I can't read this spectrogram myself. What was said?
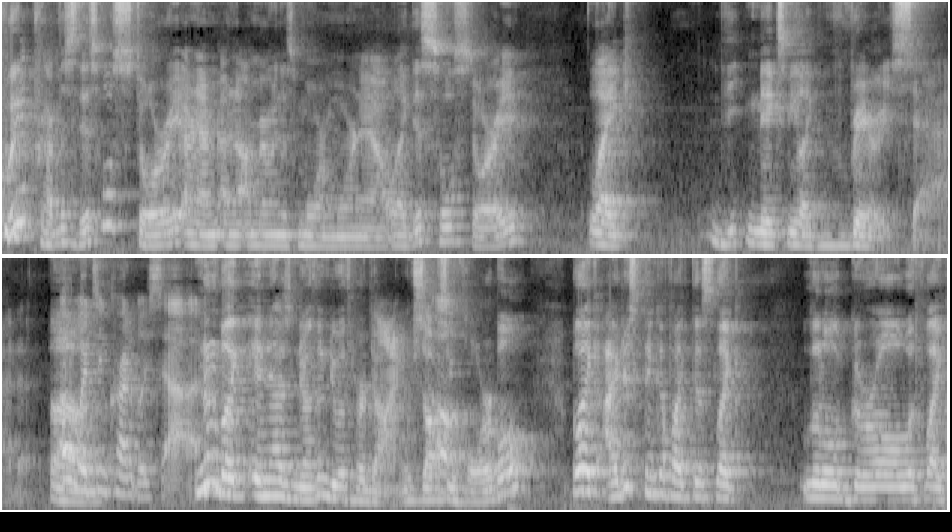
Quick preface: This whole story, and I'm, I'm, I'm remembering this more and more now. Like this whole story, like th- makes me like very sad. oh, Um, it's incredibly sad. No, no, but like, it has nothing to do with her dying, which is obviously Oh. horrible. But like, I just think of like this like little girl with like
